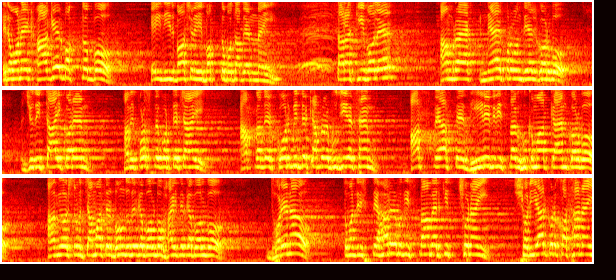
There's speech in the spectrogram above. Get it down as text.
এটা অনেক আগের বক্তব্য। এই নির্বাচনে এই বক্তব্য তাদের নেই। তারা কি বলে? আমরা এক ন্যায়পরণ দেশ গর্ব যদি তাই করেন, আমি প্রশ্ন করতে চাই আপনাদের কর্মীদেরকে আপনারা বুঝিয়েছেন। আস্তে আস্তে ধীরে ধীরে ইসলামী হুকুমাত কায়েম করব। আমি ওই সময় জামাতের বন্ধুদেরকে বলব, ভাইদেরকে বলব, ধরে নাও, তোমাদের ইস্তেহারের মধ্যে ইসলামের কিচ্ছু নাই, শরিয়ার কোনো কথা নাই।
